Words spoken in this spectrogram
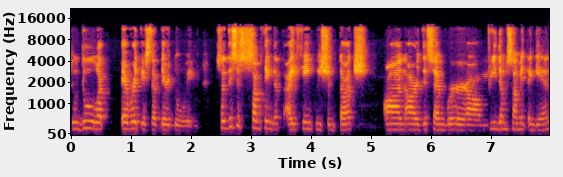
to do whatever it is that they're doing. So this is something that i think we should touch on our december um, freedom summit again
